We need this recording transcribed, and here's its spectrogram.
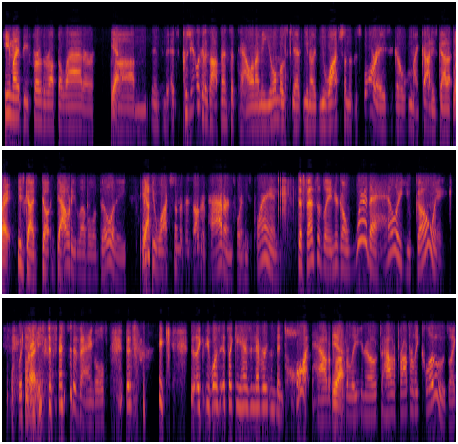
he might be further up the ladder. Yeah, Um, because you look at his offensive talent. I mean, you almost get. You know, if you watch some of his forays, you go, "Oh my God, he's got a right, he's got do- Doughty level ability." Yeah. And you watch some of his other patterns when he's playing defensively, and you're going, "Where the hell are you going with some Right. of these defensive angles?" It's like, like he was. It's like he hasn't never even been taught how to Yeah. properly, you know, how to properly close. Like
